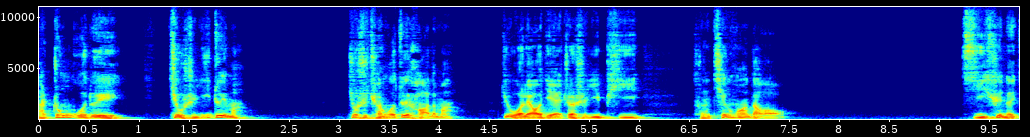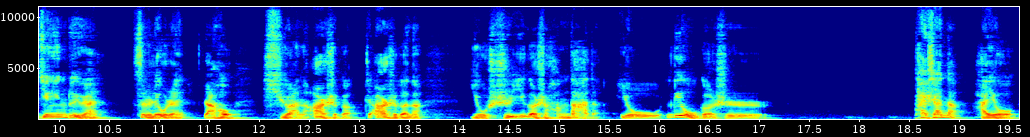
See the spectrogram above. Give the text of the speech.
那中国队就是一队吗？就是全国最好的吗？据我了解，这是一批从秦皇岛集训的精英队员，四十六人，然后选了二十个。这二十个呢，有十一个是恒大的，有六个是泰山的，还有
